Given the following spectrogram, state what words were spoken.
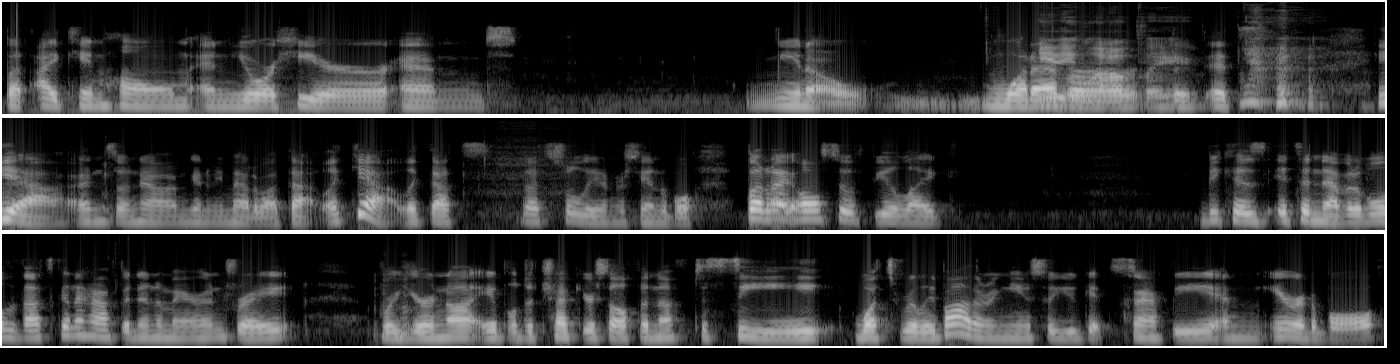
but i came home and you're here and you know whatever. it's yeah and so now i'm gonna be mad about that. Like yeah like that's that's totally understandable. But i also feel like because it's inevitable that that's gonna happen in a marriage right where Mhm. you're not able to check yourself enough to see what's really bothering you so you get snappy and irritable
